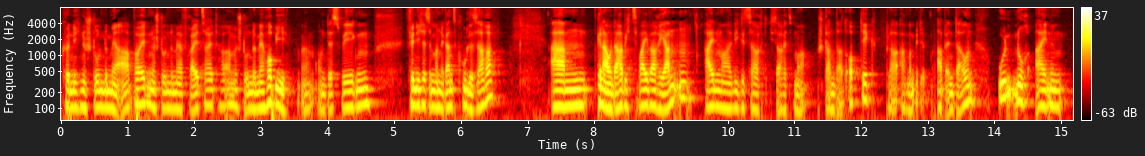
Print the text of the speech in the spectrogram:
könnte ich eine Stunde mehr arbeiten, eine Stunde mehr Freizeit haben, eine Stunde mehr Hobby. Ja. Und deswegen finde ich das immer eine ganz coole Sache. Ähm, genau, da habe ich zwei Varianten. Einmal, wie gesagt, ich sage jetzt mal Standard Optik, aber mit Up and Down und noch einen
